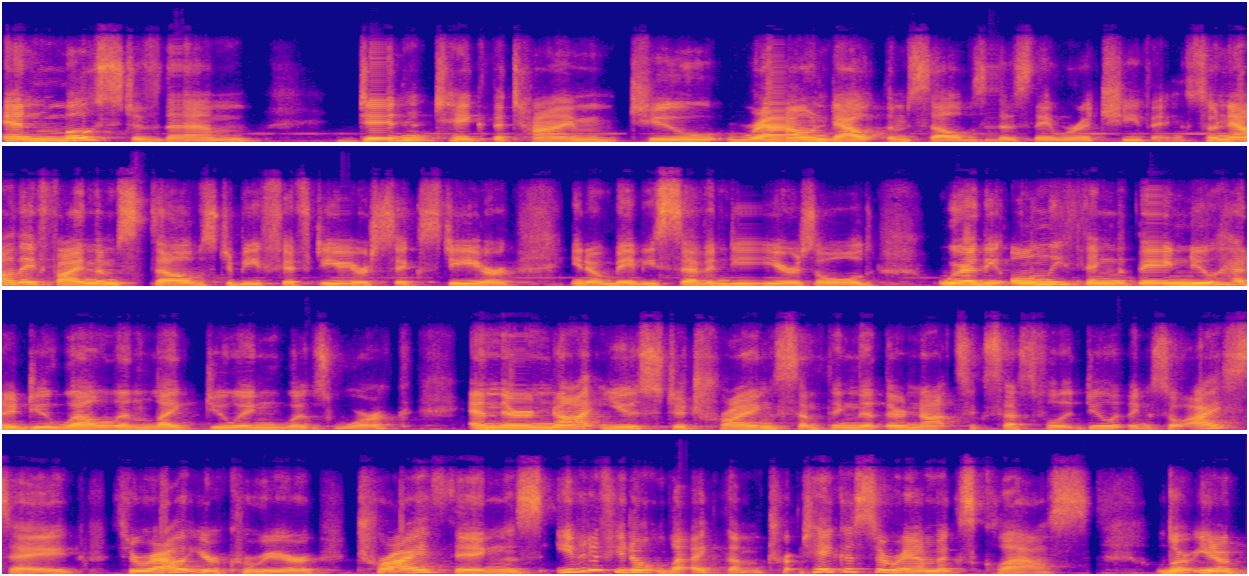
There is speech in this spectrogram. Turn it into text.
And most of them didn't take the time to round out themselves as they were achieving. So now they find themselves to be 50 or 60 or you know maybe 70 years old where the only thing that they knew how to do well and like doing was work and they're not used to trying something that they're not successful at doing. So I say throughout your career try things even if you don't like them. Try, take a ceramics class. Learn you know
